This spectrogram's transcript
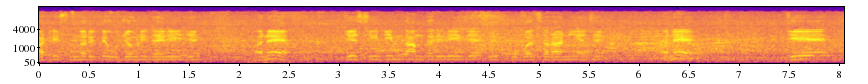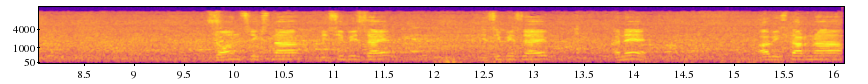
આટલી સુંદર રીતે ઉજવણી થઈ રહી છે. અને જે સી ટીમ કામ કરી રહી છે તે ખૂબ જ સરાહનીય છે. અને જે ઝોન સિક્સના ડીસીપી સાહેબ ડીસીપી સાહેબ અને આ વિસ્તારના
